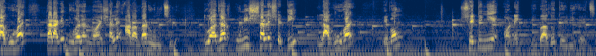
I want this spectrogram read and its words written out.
লাগু হয়, তার আগে দু নয় সালে আলাদা রুল ছিল। দু হাজার উনিশ সালে সেটি লাগু হয় এবং সেটি নিয়ে অনেক বিবাদও তৈরি হয়েছে।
